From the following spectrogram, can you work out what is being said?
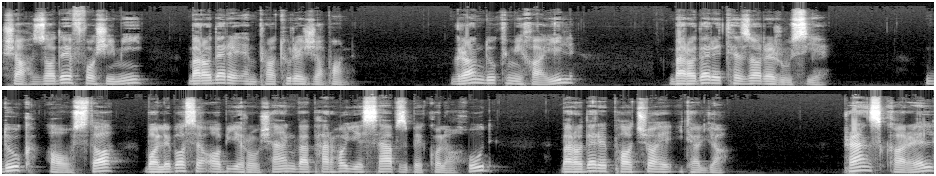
شاهزاده فوشیمی برادر امپراتور ژاپن گراندوک میخائیل برادر تزار روسیه دوک آوستا با لباس آبی روشن و پرهای سبز به کلاهخود برادر پادشاه ایتالیا. پرنس کارل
